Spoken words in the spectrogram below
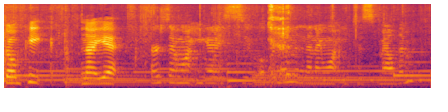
Don't peek. Not yet. First, I want you guys to open them, and then I want you to smell them.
